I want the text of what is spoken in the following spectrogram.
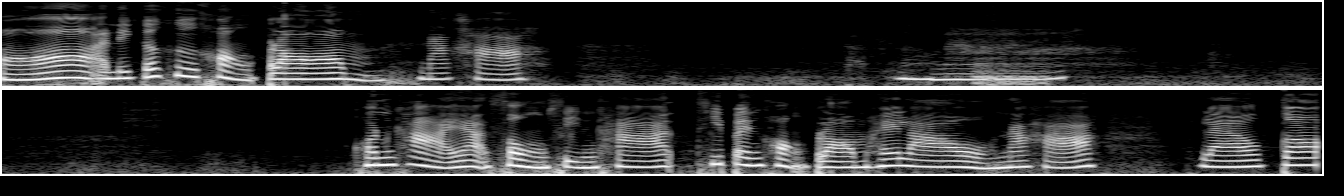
อ๋อ อันนี้ก็คือของปลอมนะคะแบบนึงนะ คนขายอะส่งสินค้าที่เป็นของปลอมให้เรานะคะ แล้วก็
